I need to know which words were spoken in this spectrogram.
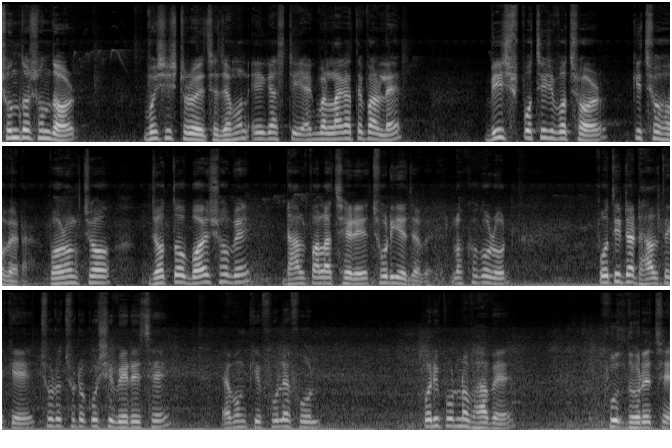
সুন্দর সুন্দর বৈশিষ্ট্য রয়েছে। যেমন এই গাছটি একবার লাগাতে পারলে বিশ পঁচিশ বছর কিছু হবে না। বরঞ্চ যত বয়স হবে, ডালপালা ছেড়ে ছড়িয়ে যাবে। লক্ষ্য করুন, প্রতিটা ঢাল থেকে ছোট ছোট কুশি বেড়েছে এবং কি ফুলে ফুল পরিপূর্ণভাবে ফুল ধরেছে।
